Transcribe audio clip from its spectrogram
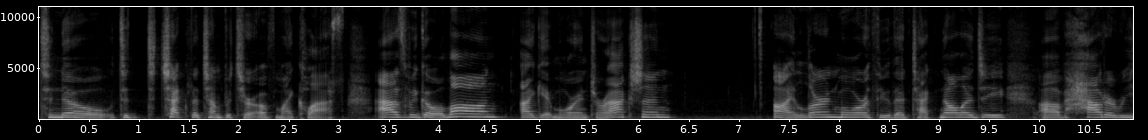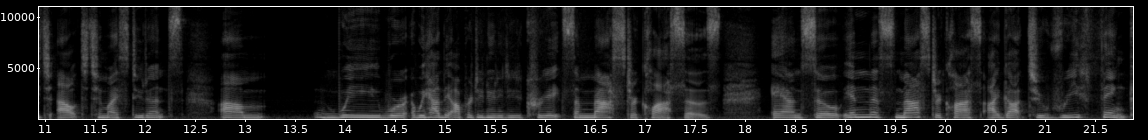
to know, to, to check the temperature of my class. As we go along, I get more interaction. I learn more through the technology of how to reach out to my students. Um, we were we had the opportunity to create some master classes, and so in this master class, I got to rethink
